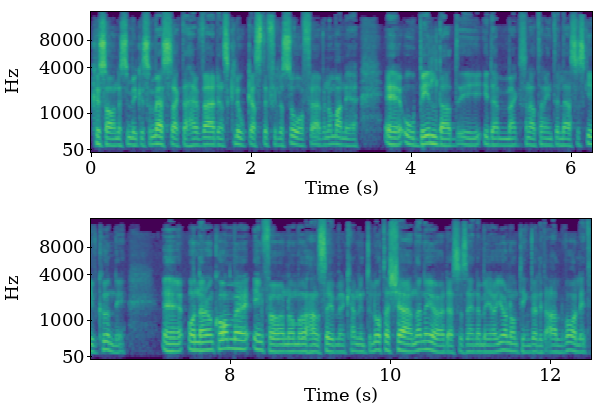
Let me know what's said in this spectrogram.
kusaner så mycket som helst, sagt att det här är världens klokaste filosof, även om han är eh, obildad i, i den bemärkelsen att han inte läser skrivkunnig. Eh, och när de kommer inför honom och han säger, men kan du inte låta tjänarna göra det? Så säger han, men jag gör någonting väldigt allvarligt.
